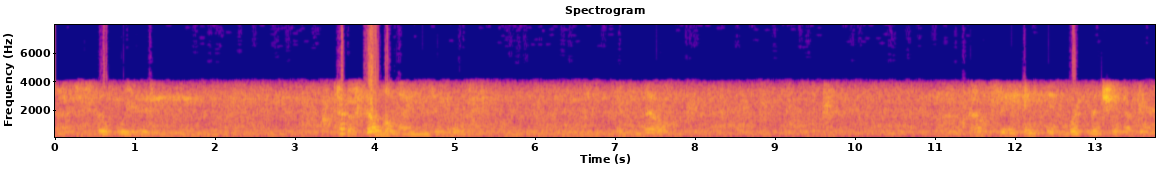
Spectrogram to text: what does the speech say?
It just feels weird. What type of film am I using anyway? I don't. Uh, I don't see anything worth mentioning up here.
